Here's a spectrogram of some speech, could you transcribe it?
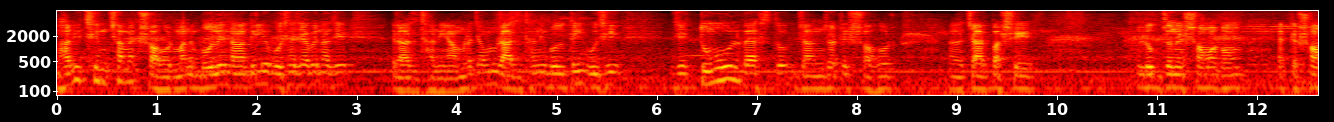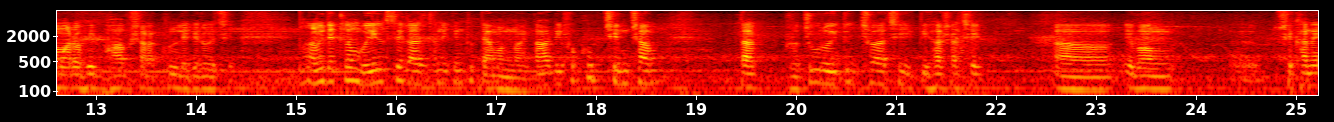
ভারী ছিমছাম এক শহর মানে বলে না দিলে বোঝা যাবে না যে রাজধানী। আমরা যেমন রাজধানী বলতেই বুঝি যে তুমুল ব্যস্ত যানজটের শহর চারপাশে লোকজনের সমাগম, একটা সমারোহের ভাব সারাক্ষণ লেগে রয়েছে। আমি দেখলাম ওয়েলসের রাজধানী কিন্তু তেমন নয়। কার্ডিফও খুব ছিমছাম, তার প্রচুর ঐতিহ্য আছে, ইতিহাস আছে এবং সেখানে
